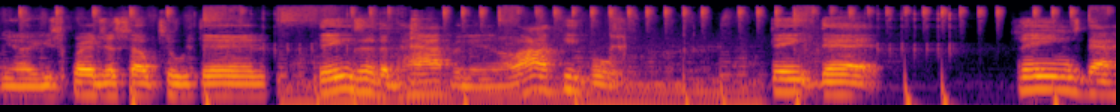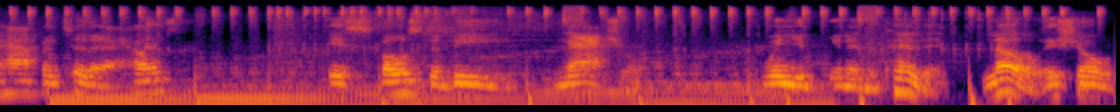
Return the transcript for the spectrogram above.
You know, you spread yourself too thin. Things end up happening. And a lot of people think that things that happen to their health is supposed to be natural when you're being independent. No, it's your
